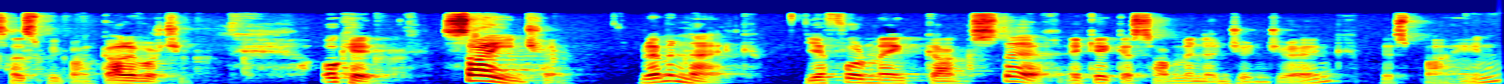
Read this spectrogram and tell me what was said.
սաս մի բան, կարևոր չի։ Okay, սա ինչ է։ Ուրեմն նայեք, երբ որ մենք գանք ստեղ, եկեք այս ամենը ջնջենք, այս պահին,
